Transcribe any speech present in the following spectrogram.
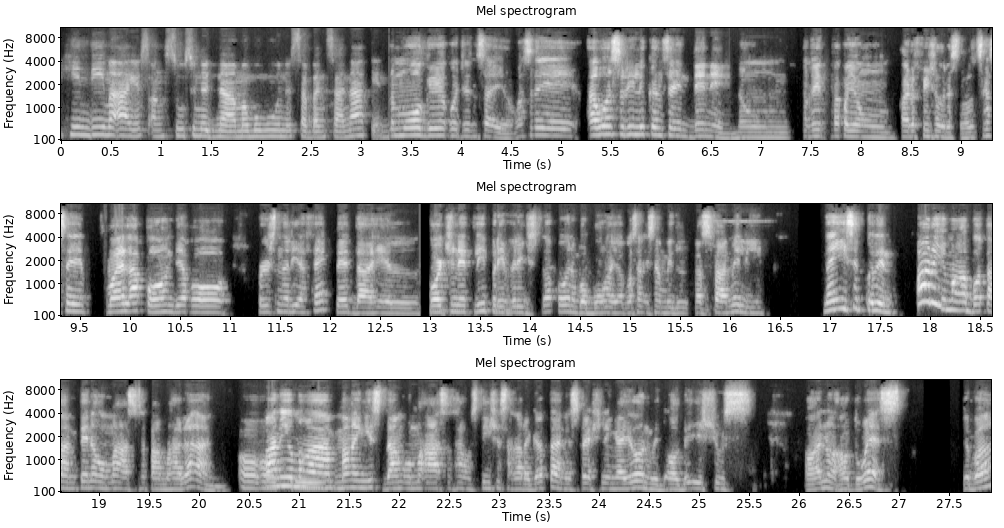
hindi maayos ang susunod na mamumuno sa bansa natin. Namu-agree ako dyan sa iyo. Kasi I was really concerned din eh nung nakita ko yung unofficial results. Kasi while ako, hindi ako personally affected dahil fortunately privileged ako, nababuhay ako sa isang middle class family. Naisip ko din, paano yung mga botante na umaasa sa pamahalaan? Oo, Paano yung mga mangingisdang umaasa sa hustisya sa karagatan, especially ngayon with all the issues ano, out west? 'Di ba?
